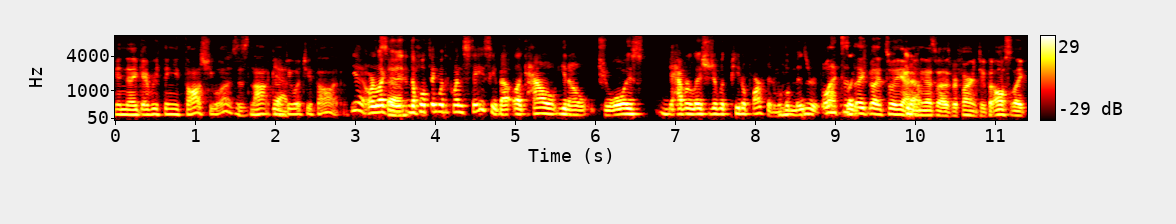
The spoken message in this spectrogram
and like everything you thought she was is not gonna Yeah. be what you thought. Yeah, or like So- uh, the whole thing with Gwen Stacy about like how you know she always have a relationship with Peter Parker and will go miserable. Mm-hmm. Well, that's Like, like, that's what, yeah. you I mean, that's what I was referring to. But also, like,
